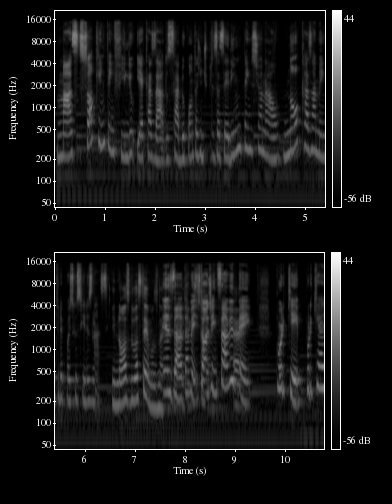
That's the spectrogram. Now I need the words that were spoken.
Mas só quem tem filho e é casado sabe o quanto a gente precisa ser intencional no casamento depois que os filhos nascem. E nós duas temos, né? Exatamente. A então a gente sabe é. bem. Por quê? Porque a,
